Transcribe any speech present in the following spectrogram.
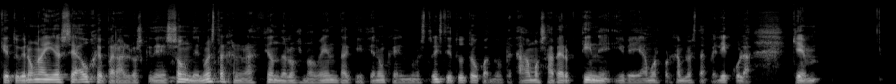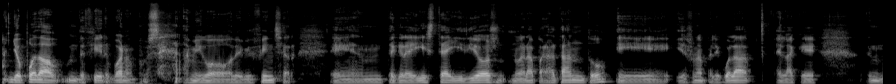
que tuvieron ahí ese auge para los que son de nuestra generación de los 90, que hicieron que en nuestro instituto, cuando empezábamos a ver cine y veíamos, por ejemplo, esta película, que yo puedo decir, bueno, pues amigo David Fincher, te creíste ahí Dios, no era para tanto, y, es una película en la que mm,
